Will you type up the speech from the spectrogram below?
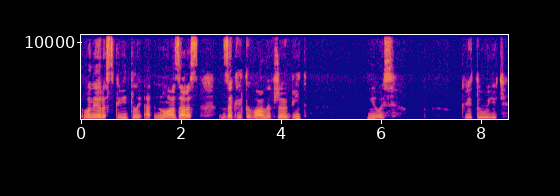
вони розквітли. Ну, а зараз заквітували вже обід. І ось квітують.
